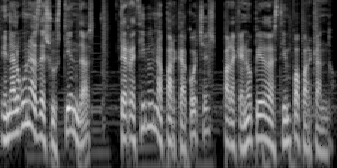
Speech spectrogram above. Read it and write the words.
En algunas de sus tiendas te recibe un aparcacoches para que no pierdas tiempo aparcando.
